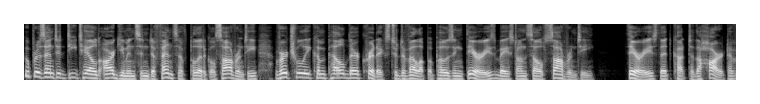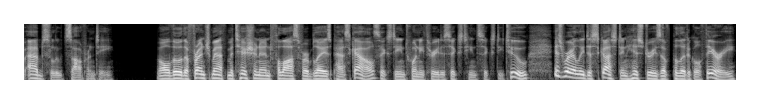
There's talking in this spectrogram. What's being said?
who presented detailed arguments in defense of political sovereignty, virtually compelled their critics to develop opposing theories based on self sovereignty theories that cut to the heart of absolute sovereignty. Although the French mathematician and philosopher Blaise Pascal, (1623–1662) is rarely discussed in histories of political theory,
